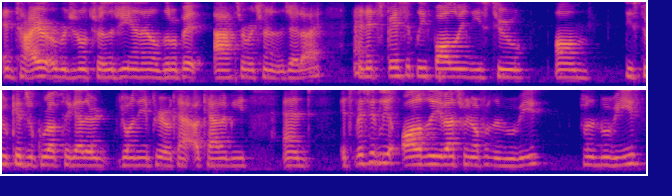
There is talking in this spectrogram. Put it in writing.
entire original trilogy and then a little bit after Return of the Jedi, and it's basically following these two um these two kids who grew up together joined the Imperial Academy, and it's basically all of the events we know from the movie from the movies,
